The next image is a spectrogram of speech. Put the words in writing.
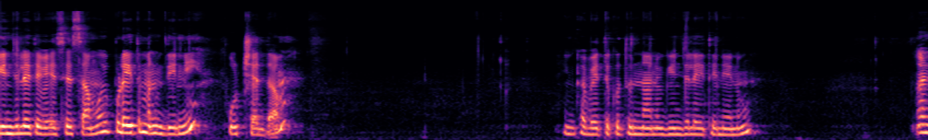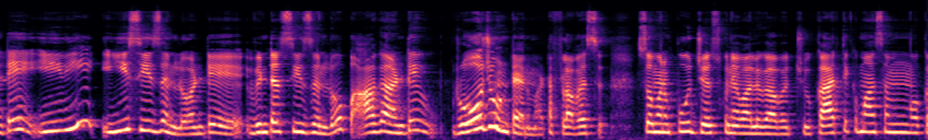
గింజలు అయితే వేసేసాము. ఇప్పుడైతే మనం దీన్ని పూర్తి చేద్దాం. ఇంకా వెతుకుతున్నాను గింజలైతే నేను. అంటే ఇవి ఈ సీజన్లో అంటే వింటర్ సీజన్లో బాగా అంటే రోజు ఉంటాయి అన్నమాట ఫ్లవర్స్. సో మనం పూజ చేసుకునే వాళ్ళు కావచ్చు కార్తీక మాసం ఒక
